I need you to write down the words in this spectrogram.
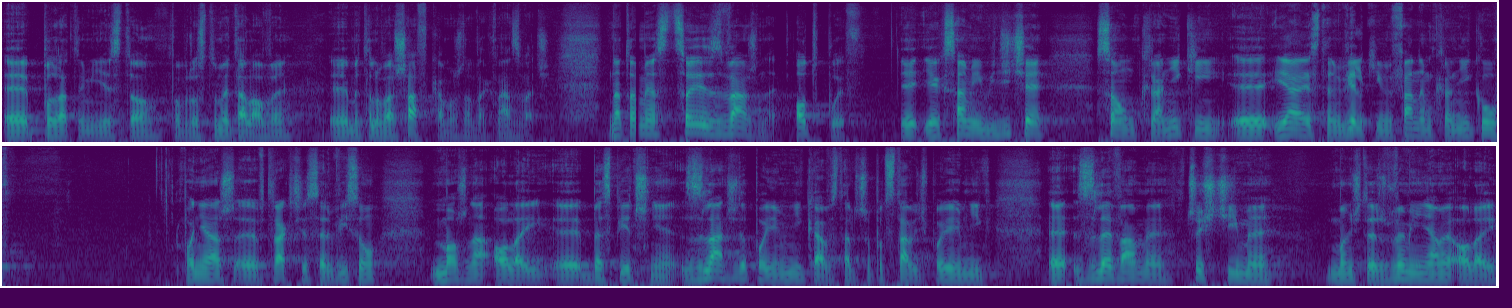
E, Poza tym jest to po prostu metalowy, metalowa szafka, można tak nazwać. Natomiast co jest ważne? Odpływ. Jak sami widzicie, są kraniki. Ja jestem wielkim fanem kraników ponieważ w trakcie serwisu można olej bezpiecznie zlać do pojemnika, wystarczy podstawić pojemnik, zlewamy, czyścimy, bądź też wymieniamy olej.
